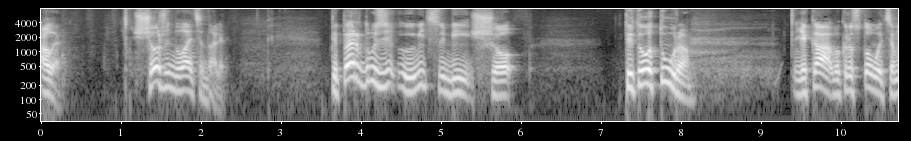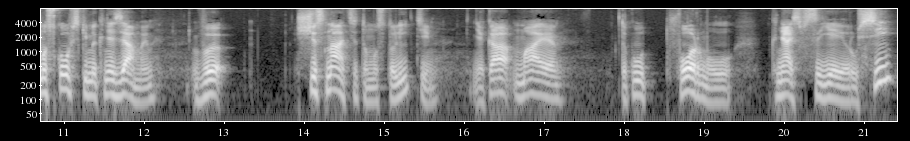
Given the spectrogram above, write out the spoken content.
Але що ж відбувається далі? Тепер, друзі, уявіть собі, що титулатура яка використовується московськими князями в 16 столітті, яка має таку формулу князь всієї Русі,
